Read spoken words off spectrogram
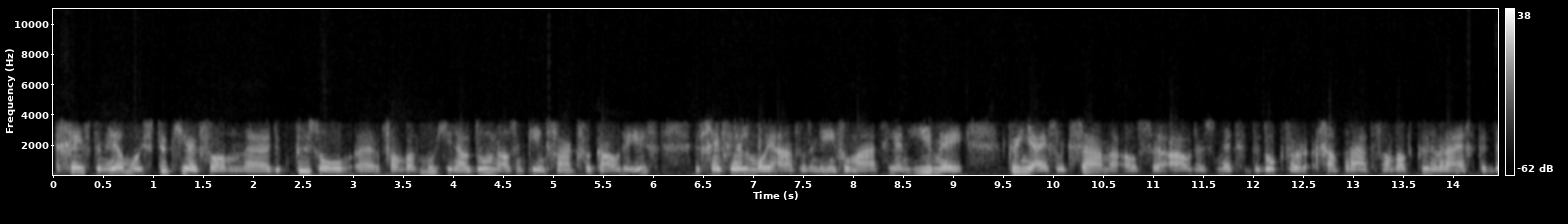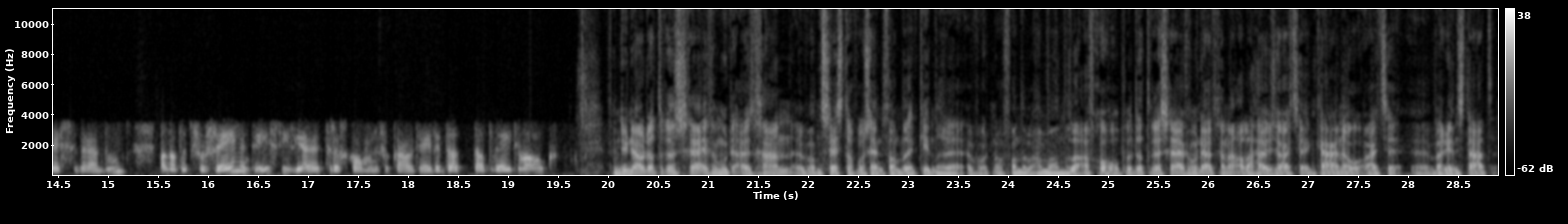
geeft een heel mooi stukje van uh, de puzzel uh, van wat moet je nou doen als een kind vaak verkouden is. Het geeft hele mooie aanvullende informatie en hiermee kun je eigenlijk samen als uh, ouders met de dokter gaan praten van wat kunnen we nou eigenlijk het beste eraan doen. Want dat het vervelend is, die uh, terugkomende verkoudheden, dat, dat weten we ook. Vindt u nou dat er een schrijver moet uitgaan, want 60% van de kinderen wordt nog van de amandelen afgeholpen, dat er een schrijver moet uitgaan naar alle huisartsen en KNO-artsen waarin staat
